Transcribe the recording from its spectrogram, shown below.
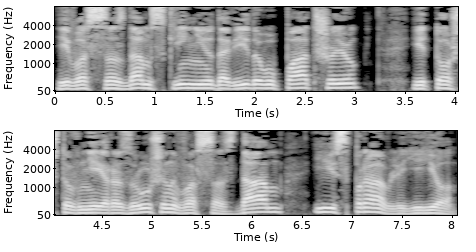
и воссоздам скинию Давидову падшую, и то, что в ней разрушено, воссоздам и исправлю ее».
